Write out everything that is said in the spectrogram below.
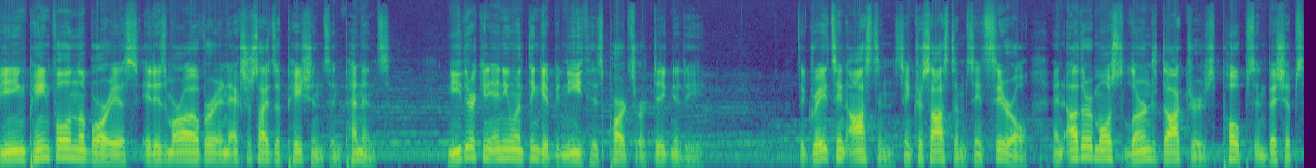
Being painful and laborious, it is moreover an exercise of patience and penance. Neither can anyone think it beneath his parts or dignity. The great St. Austin, St. Chrysostom, St. Cyril, and other most learned doctors, popes, and bishops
